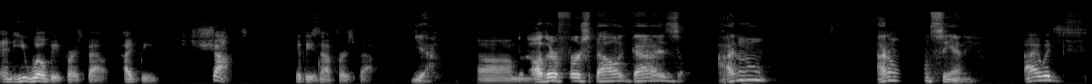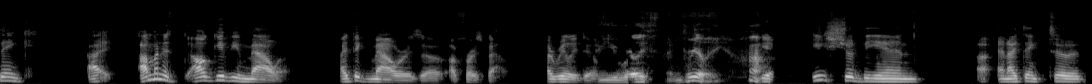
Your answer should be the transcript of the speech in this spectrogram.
and he will be first ballot. I'd be shocked if he's not first ballot. Yeah. Um, Other first ballot guys, I don't I don't see any. I would think I I'm gonna I'll give you Mauer. I think Mauer is a, a first ballot. I really do. You really really? Huh. Yeah. He should be in, uh, and I think to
